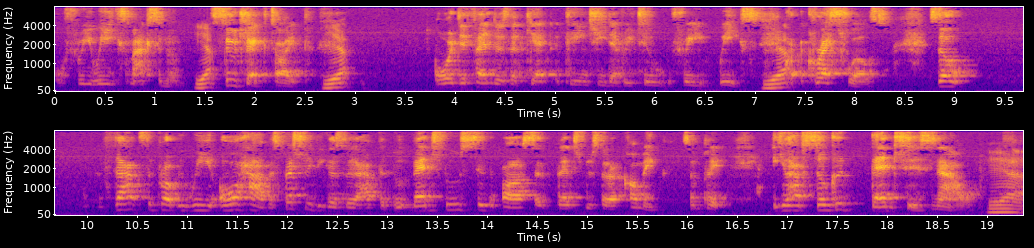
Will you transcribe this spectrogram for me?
or three weeks maximum. Yeah. Soucek type. Yeah. or defenders that get a clean sheet every two, three weeks. Yeah. Cre- Cresswells. So that's the problem we all have, especially because they have the bench boosts in the past and bench boosts that are coming. Some play, you have so good benches now, Yeah.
